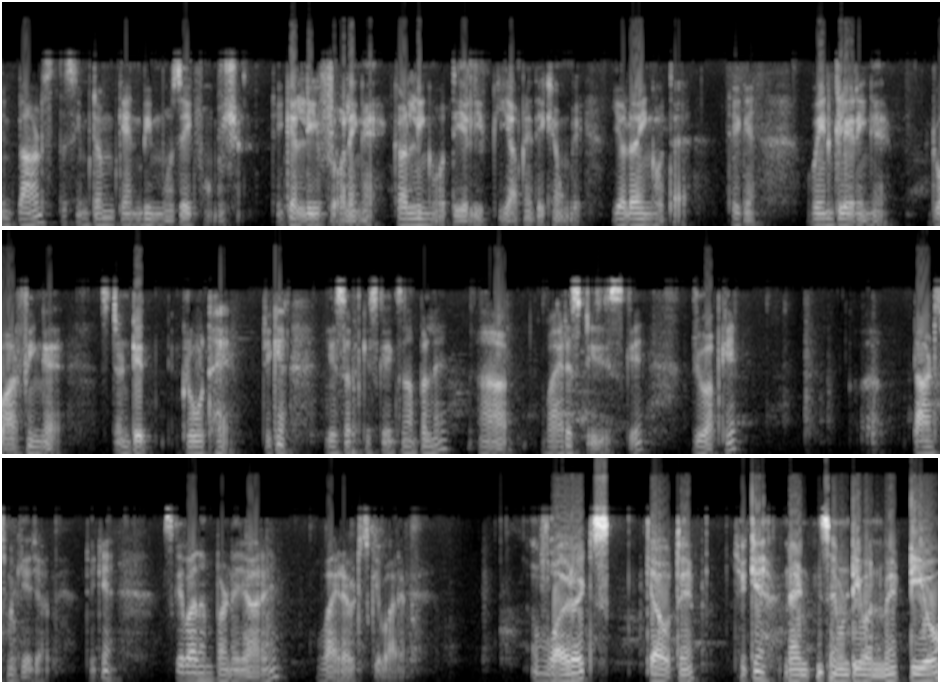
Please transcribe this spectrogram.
in plants the symptom can be mosaic formation ठीक है? लीफ रोलिंग है कर्लिंग होती है लीफ की, आपने देखे होंगे। येलोइंग होता है, ठीक है? वेन क्लियरिंग है ड्वार्फिंग है स्टंटेड ग्रोथ है, ठीक है? ये सब किसके एग्ज़ाम्पल हैं? वायरस डिज़ीज़ के, जो आपके प्लांट्स में किए जाते हैं, ठीक है? इसके बाद हम पढ़ने जा रहे हैं वायराइड्स के बारे में। वायराइड्स क्या होते हैं? ठीक है 1971 में टीओ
